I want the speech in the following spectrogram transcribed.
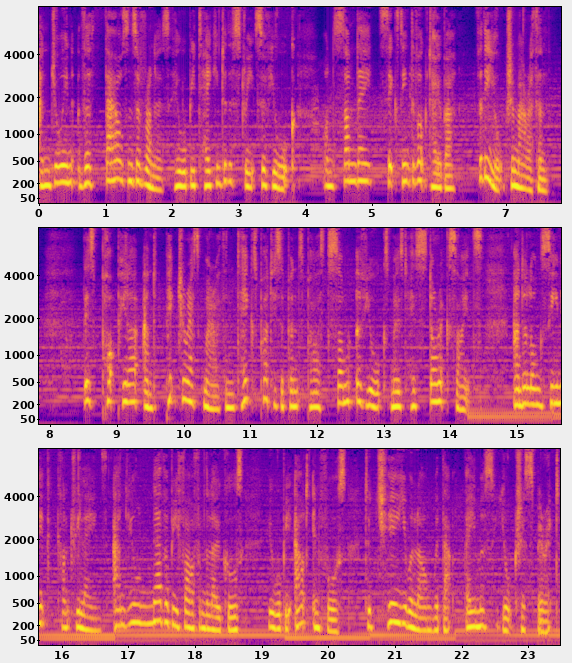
and join the thousands of runners who will be taking to the streets of York on Sunday, 16th of October for the Yorkshire Marathon. This popular and picturesque marathon takes participants past some of York's most historic sites and along scenic country lanes, and you'll never be far from the locals who will be out in force to cheer you along with that famous Yorkshire spirit.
